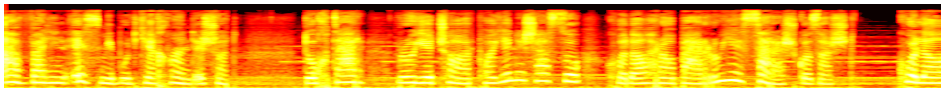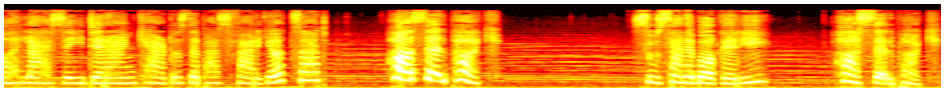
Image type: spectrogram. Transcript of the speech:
اولین اسمی بود که خوانده شد. دختر روی چارپایه نشست و کلاه را بر روی سرش گذاشت. کلاه لحظه ای درنگ کرد و سپس فریاد زد حاصل پاک. سوسن باقری حاصل پاک.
